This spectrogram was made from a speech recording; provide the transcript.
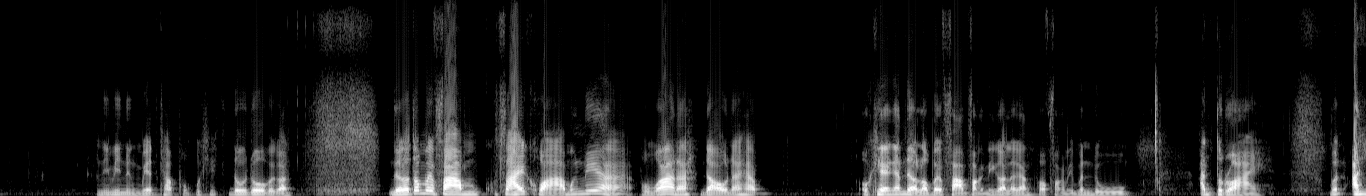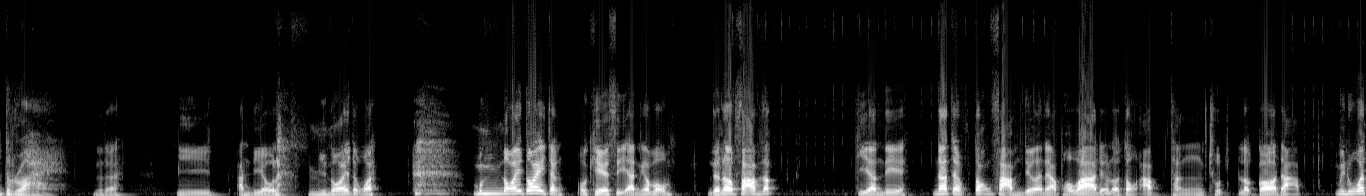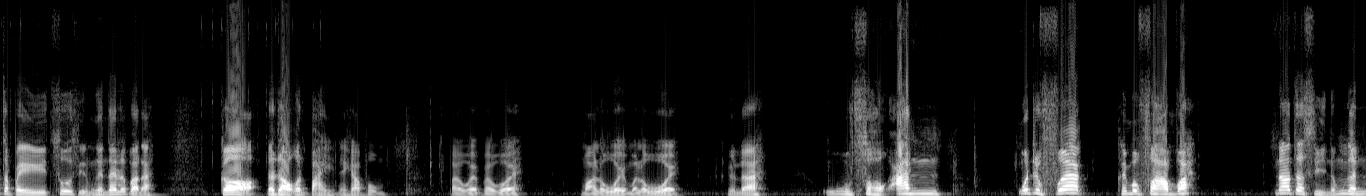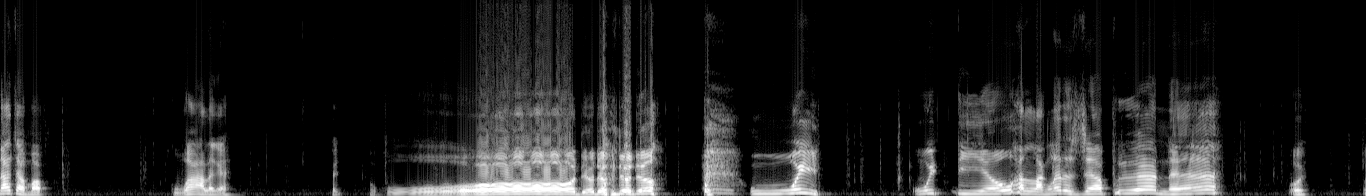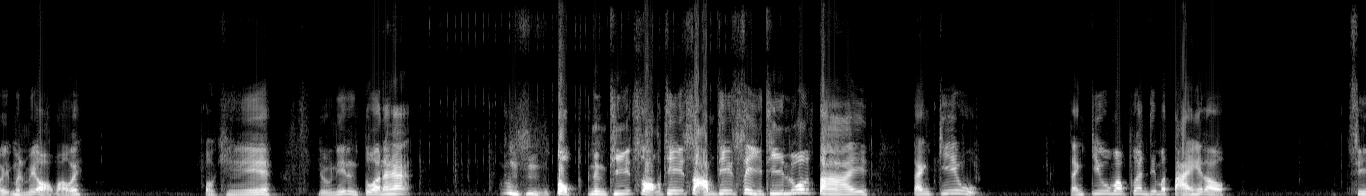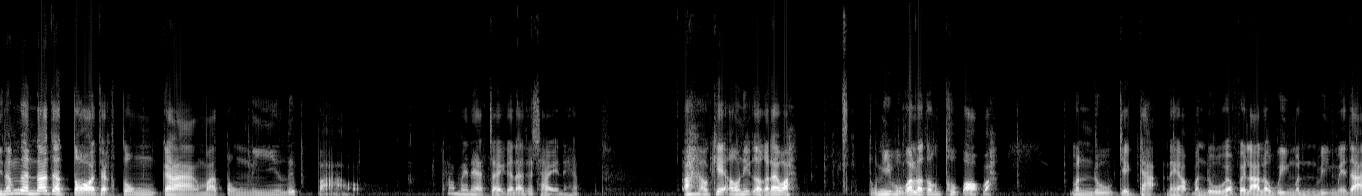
อันนี้มีหนึ่งเม็ดครับผมโอเคโดโดไปก่อน เดี๋ยวเราต้องไปฟาร์มซ้ายขวามั้งเนี่ย ผมว่านะเดานะครับ โอเคงั้นเดี๋ยวเราไปฟาร์มฝั่งนี้ก่อนแล้วกัน เพราะฝั่งนี้มันดูอันตราย มันอันตรายเดี๋ยนะ มีอันเดียวเลยมีน้อยจังวะ มึงน้อยด้อยจัง โอเคสี่อันครับผม เดี๋ยวเราฟาร์มสักกี่อันดี น่าจะต้องฟาร์มเยอะนะครับ เพราะว่าเดี๋ยวเราต้องอัพทั้งชุดแล้วก็ดาบ ไม่รู้ว่าจะไปสู้สีน้ำเงินได้หรือเปล่านะ ก็เดาๆกันไปนะครับผม ไปเว้ยไปเว้ย มาแล้วเว้ยมาแล้วเว้ยเดี๋ยวนะ อู้สองอัน what the fuck ใครมาฟาร์มวะ น่าจะสีน้ำเงินน่าจะมา กูว่าแล้วไงโอ้โห เดี๋ยวเดี๋ยวเดี๋ยวเดี๋ยว อุ้ย อุ้ยเดี๋ยวหันหลังแล้วจะเพื่อนนะโอ้ยเอ้ยมันไม่ออกมาเว้ย โอเค อยู่นี้หนึ่งตัวนะฮะตบหนึ่งทีสองทีสามทีสี่ทีล่วงตาย thank you thank you มากเพื่อนที่มาตายให้เรา สีน้ำเงินน่าจะต่อจากตรงกลางมาตรงนี้หรือเปล่า ถ้าไม่แน่ใจก็น่าจะใช่นะครับอะโอเค เอานี้ก่อนก็ได้วะ ตรงนี้ผมว่าเราต้องทุบออกว่ะ มันดูเกะกะนะครับ มันดูแบบเวลาเราวิ่งมันวิ่งไม่ได้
